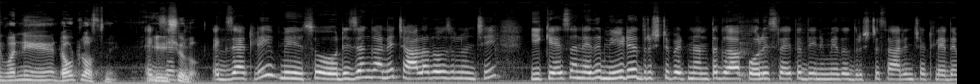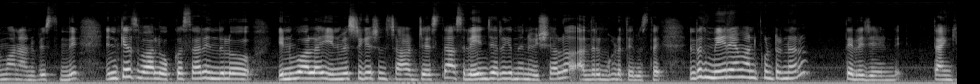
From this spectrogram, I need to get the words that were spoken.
ఇవన్నీ డౌట్లు వస్తున్నాయి. ఇష్యూలో ఎగ్జాక్ట్లీ మీ సో నిజంగానే చాలా రోజుల నుంచి ఈ కేసు అనేది మీడియా దృష్టి పెట్టినంతగా పోలీసులు అయితే దీని మీద దృష్టి సారించట్లేదేమో అని అనిపిస్తుంది. ఇన్ కేస్ వాళ్ళు ఒక్కసారి ఇందులో ఇన్వాల్వ్ అయ్యి ఇన్వెస్టిగేషన్ స్టార్ట్ చేస్తే అసలు ఏం జరిగిందనే విషయాలు అందరికి కూడా తెలుస్తాయి. ఇంతకు మీరేమనుకుంటున్నారు? తెలియజేయండి. థ్యాంక్ యూ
